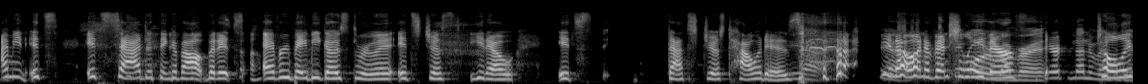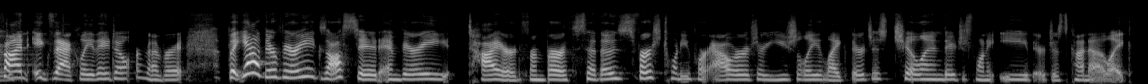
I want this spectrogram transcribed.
I mean, it's, it's sad to think about, but it's every baby goes through it. It's just, you know, it's, that's just how it is. Yeah. you Yeah. know, and eventually they're they're None of totally fine. Exactly. They don't remember it. But yeah, they're very exhausted and very tired from birth. So those first 24 hours are usually like they're just chilling. They just want to eat. They're just kind of like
